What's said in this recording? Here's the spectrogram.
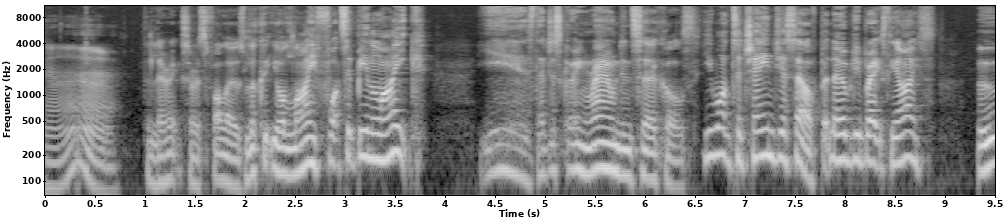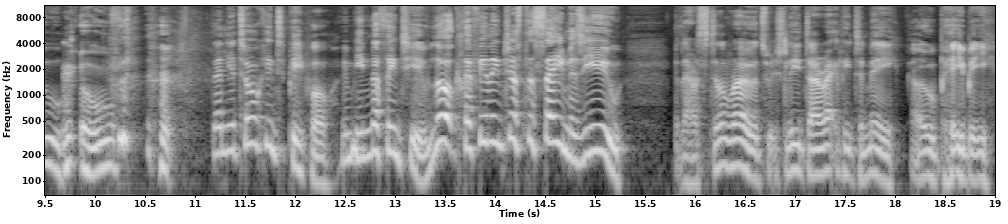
Ah. The lyrics are as follows Look at your life, what's it been like? Years, they're just going round in circles. You want to change yourself, but nobody breaks the ice. Ooh. Ooh. then you're talking to people who mean nothing to you. Look, they're feeling just the same as you. But there are still roads which lead directly to me. Oh, baby.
